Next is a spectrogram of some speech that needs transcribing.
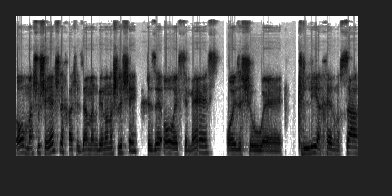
או משהו שיש לך, שזה המנגנון השלישי, שזה או אס.אם.אס, או איזשהו אה, כלי אחר נוסף,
